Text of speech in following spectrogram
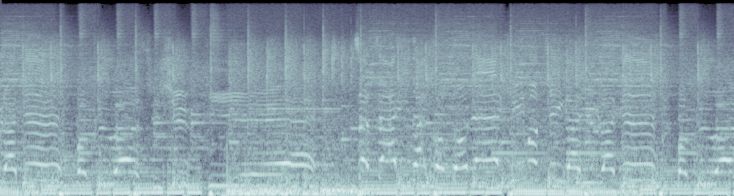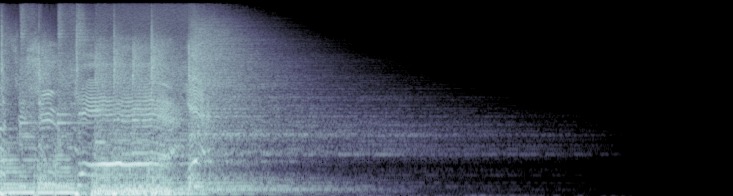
playa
